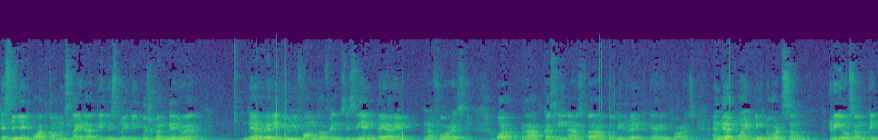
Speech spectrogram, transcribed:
जैसे कि एक बहुत कॉमन स्लाइड आती है जिसमें कि कुछ बंदे जो हैं they are wearing uniforms of NCC and they are in a forest और रात का सीन है आसपास आपको दिख रहा है कि they are in forest and they are pointing towards some tree और समथिंग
